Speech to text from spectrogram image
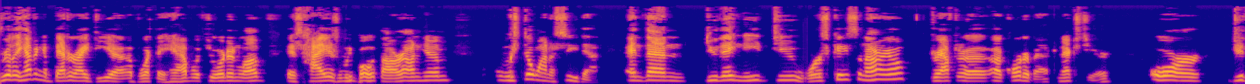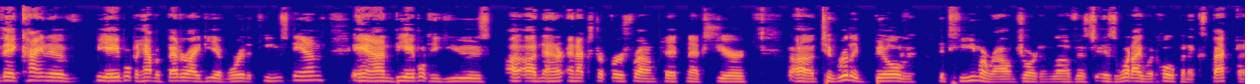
really having a better idea of what they have with Jordan Love, as high as we both are on him. We still want to see that. And then do they need to, worst case scenario, draft a, a quarterback next year? Or do they kind of be able to have a better idea of where the team stands and be able to use an, an, extra first round pick next year uh, to really build the team around Jordan Love is, is what I would hope and expect to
